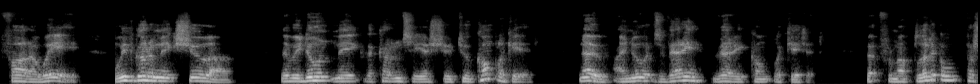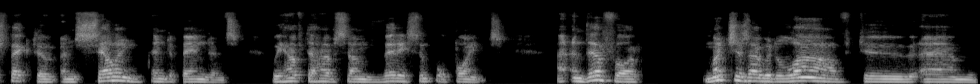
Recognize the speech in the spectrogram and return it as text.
far away, we've got to make sure that we don't make the currency issue too complicated. Now, I know it's very, very complicated, but from a political perspective and selling independence, we have to have some very simple points. And therefore, much as I would love to um,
